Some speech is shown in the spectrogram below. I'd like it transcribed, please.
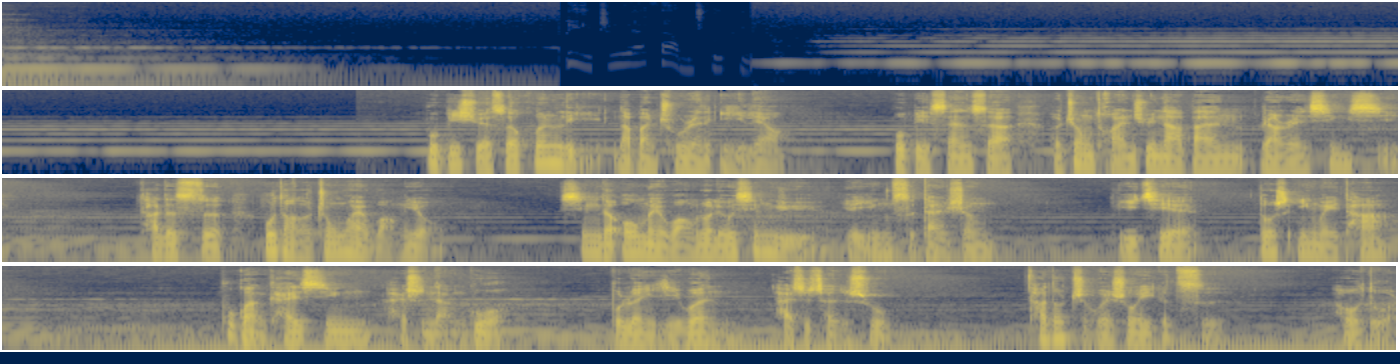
不比血色婚礼那般出人意料，不比 Sansa 和众团聚那般让人欣喜。他的死误导了中外网友，新的欧美网络流星雨也因此诞生。一切都是因为他。不管开心还是难过，不论疑问还是陈述，他都只会说一个词：Hodor。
